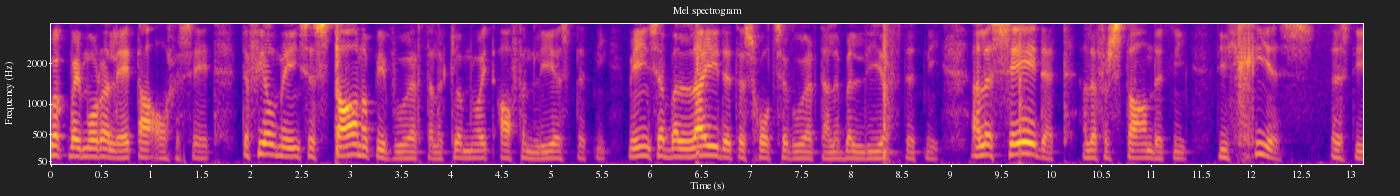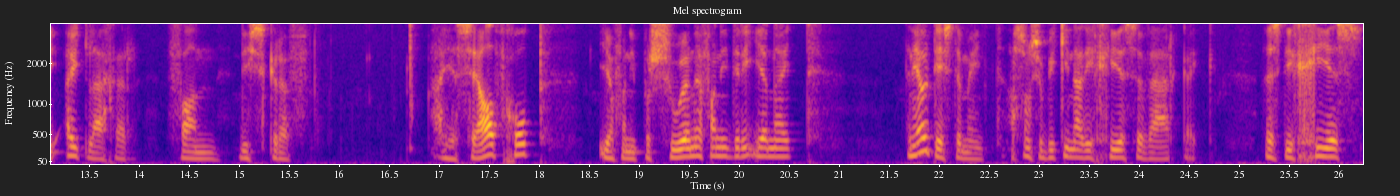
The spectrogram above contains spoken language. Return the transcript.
ook by Moraletta al gesê het, te veel mense staan op die woord, hulle klim nooit af en lees dit nie. Mense bely dit is God se woord, hulle beleef dit nie. Hulle sê dit, hulle verstaan dit nie. Die Gees is die uitlegger van die skrif. Hy is self God, een van die persone van die drie eenheid. In die Ou Testament, as ons so 'n bietjie na die Gees se werk kyk, is die Gees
